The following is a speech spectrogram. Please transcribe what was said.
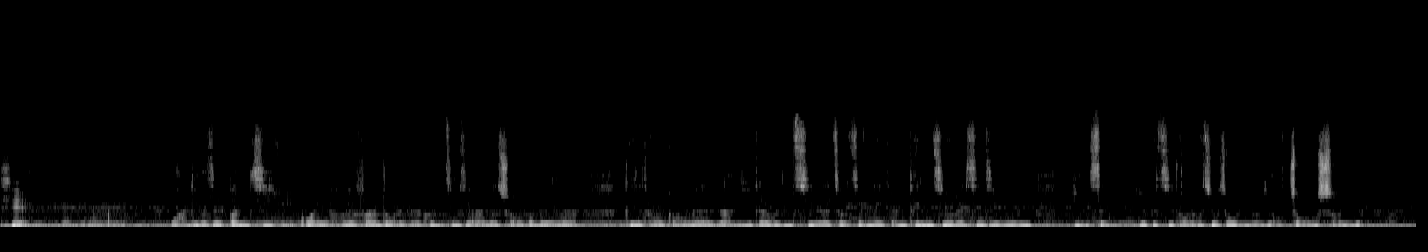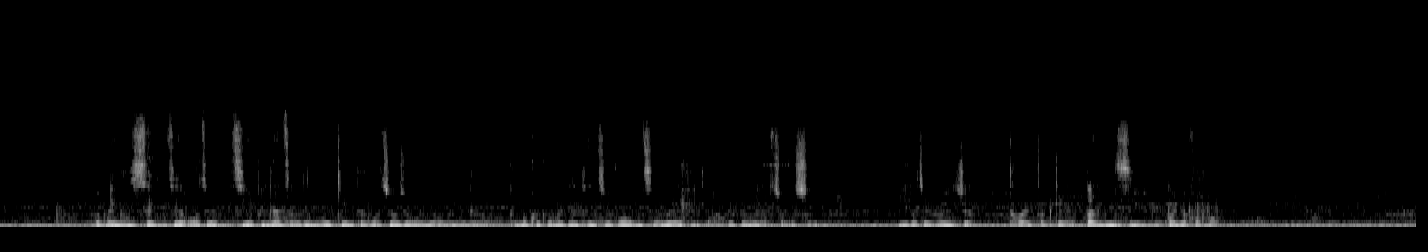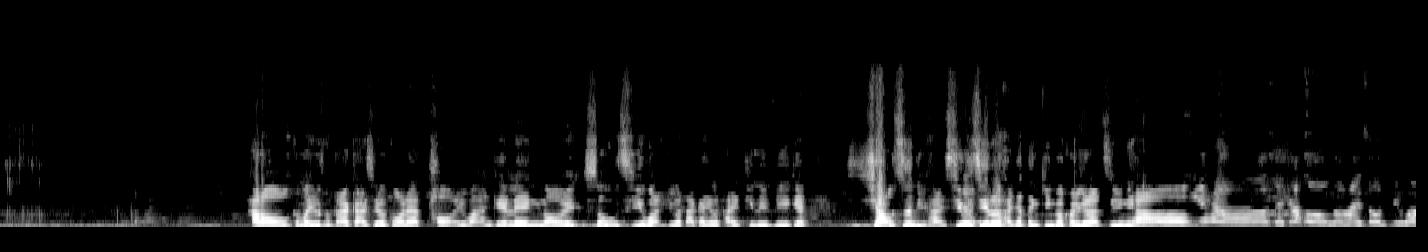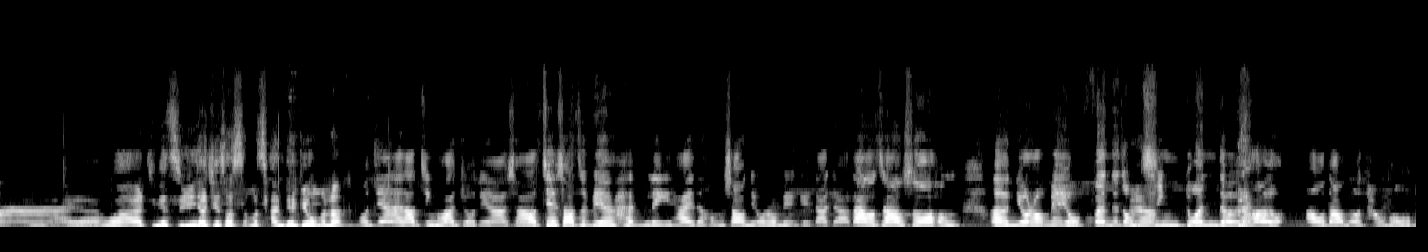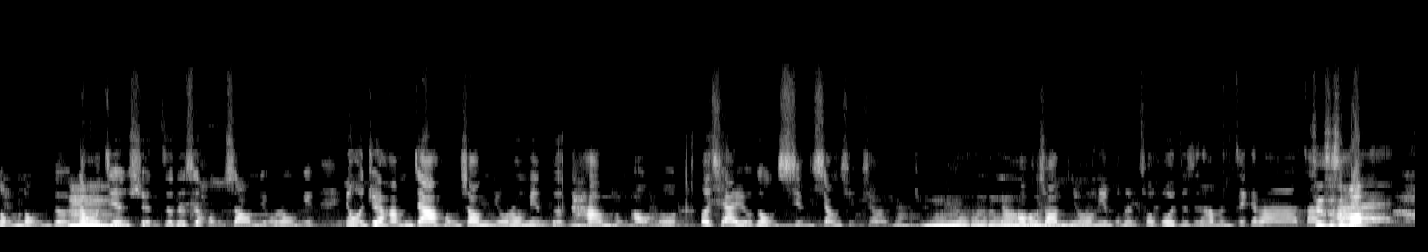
谢谢。哇！呢、個真係賓至如歸啊！我一翻到嚟咧，佢唔正式嗌得出我個名啦，跟住同我講咧，誒而家泳池咧就整理緊，聽朝咧先至會完成，因為佢知道咧，我朝早會有游早水嘅。美城即係我真係唔知邊間酒店會記得我朝早會游泳㗎啦。咁啊，佢講俾你聽，聽朝個泳池係 ready 嘅，可以俾我游早水。呢、個就係 Region 台北嘅賓至如歸嘅服務。Hello，今日要同大家介紹一個咧台灣嘅靚女蘇子雲。如果大家有睇 TVB 嘅小資女孩、小資女孩，一定見過佢噶啦。子雲你好。你好，大家好，我係蘇子云。哎呀，哇！今天子雲要介紹什麼餐點給我們呢？我今天來到金華酒店啊，想要介紹這邊很厲害的紅燒牛肉麵給大家。大家都知道說紅呃牛肉麵有分那種對啊清燉的，然後有熬到那种汤头浓浓的。嗯那我今天选择的是红烧牛肉面，因为我觉得他们家的紅燒牛肉面的汤很好喝，喝起来有那种咸香咸香的感觉。嗯然后红烧牛肉面不能错过的就是他们这个啦，榨菜。這個是什麼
